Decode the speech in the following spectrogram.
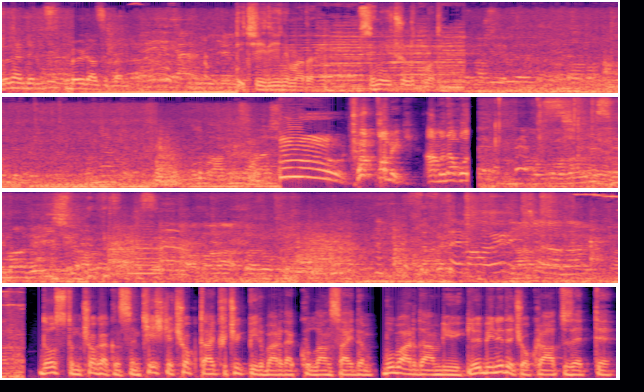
Dönerlerimiz böyle hazırlandı. Hiç iyi değilim Ada. Seni hiç unutmadım. Çok komik. Amına koy. Semaveri. Dostum çok haklısın. Keşke çok daha küçük bir bardak kullansaydım. Bu bardağın büyüklüğü beni de çok rahatsız etti.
